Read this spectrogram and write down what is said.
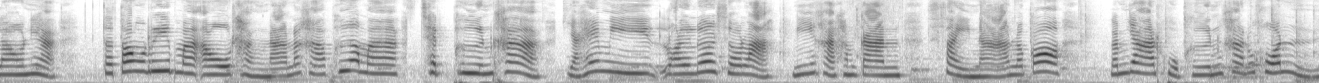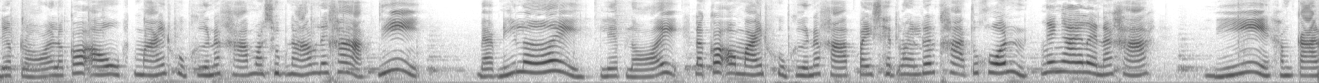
เราเนี่ย จะต้องรีบมาเอาถังน้ำนะคะ เพื่อมาเช็ดพื้นค่ะ อย่าให้มีรอยเลือดเชียวล่ะนี่ค่ะทำการใส่น้ำแล้วก็น้ำยาถูพื้นค่ะทุกคนเรียบร้อยแล้วก็เอาไม้ถูพื้นนะคะ มาชุบน้ำเลยค่ะ นี่แบบนี้เลย เรียบร้อย แล้วก็เอาไม้ถูพื้นนะคะ ไปเช็ดรอยเลือดค่ะทุกคนง่าย ๆเลยนะคะ นี่ทำการ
